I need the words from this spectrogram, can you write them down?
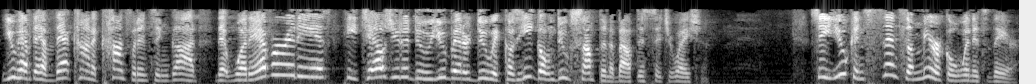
You have to have that kind of confidence in God that whatever it is he tells you to do, you better do it because he going to do something about this situation. See, you can sense a miracle when it's there.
